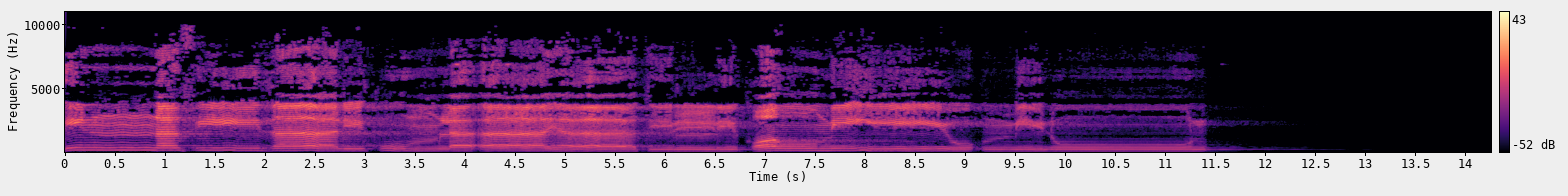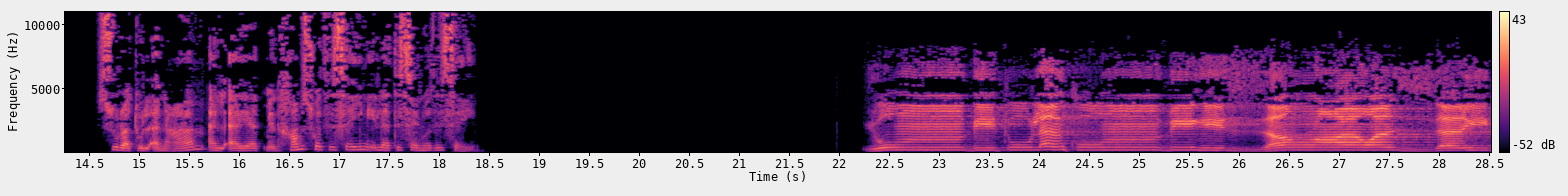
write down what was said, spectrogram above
إن في ذلكم لآيات لقوم سورة الأنعام الآيات من 95 إلى 99 ينبت لكم به الزرع والزيتون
